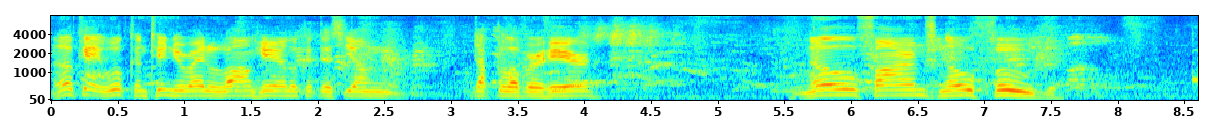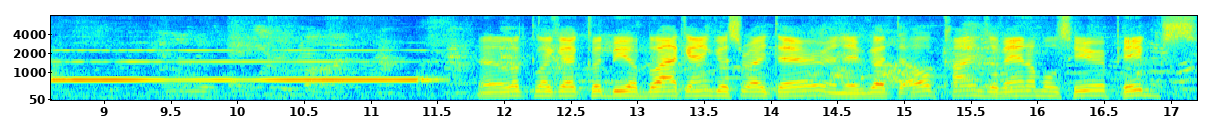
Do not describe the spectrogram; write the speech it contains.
Okay, we'll continue right along here. Look at this young duck lover here. No farms, no food. And it looked like that could be a black Angus right there, and they've got all kinds of animals here. Pigs.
